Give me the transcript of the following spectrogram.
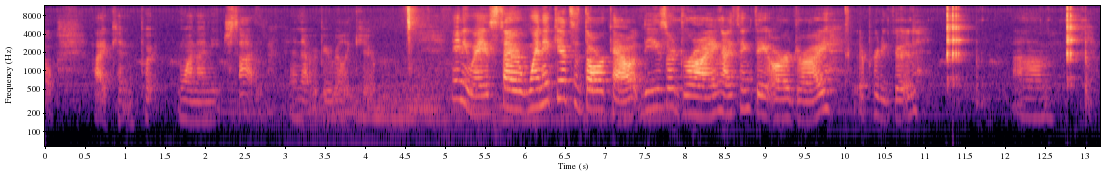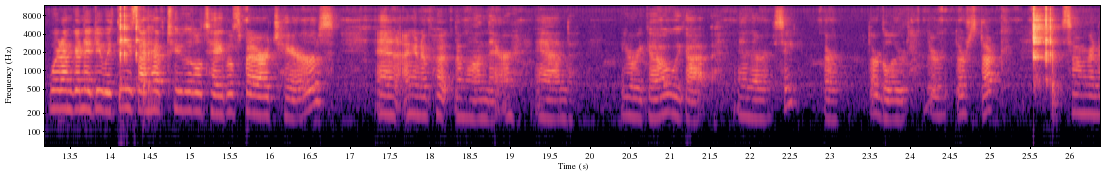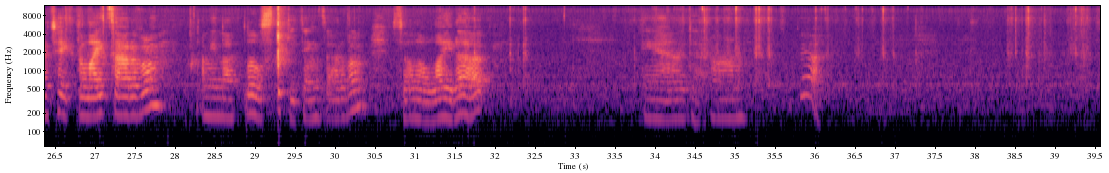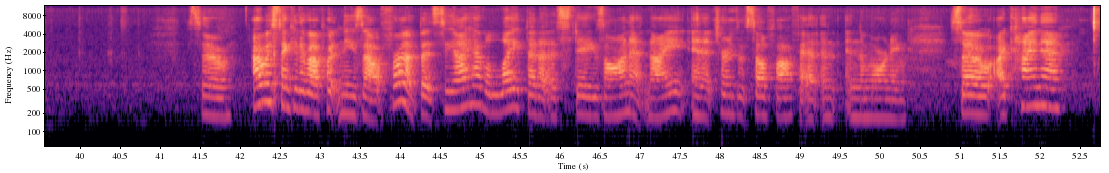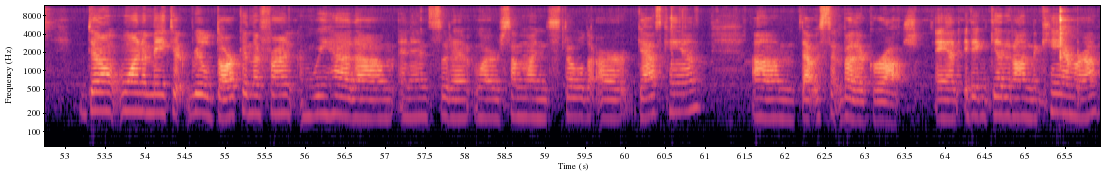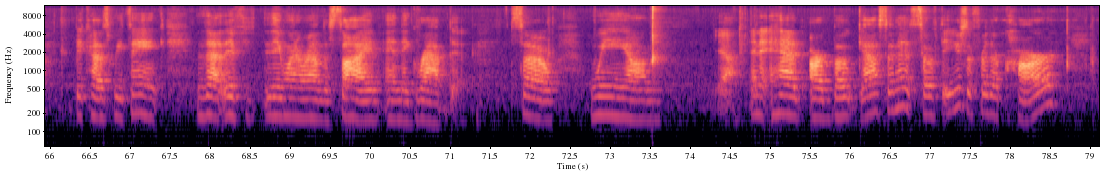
I can put one on each side and that would be really cute. Anyway, so when it gets dark out, these are drying. I think they are dry. They're pretty good. Um, what I'm going to do with these, I have two little tables by our chairs, and I'm going to put them on there. And here we go. We got, and they're, see, they're, they're glued. They're, they're stuck. So I'm going to take the lights out of them. I mean the little sticky things out of them so they'll light up. And um, yeah. So I was thinking about putting these out front, but see, I have a light that uh, stays on at night and it turns itself off at, in, in the morning. So I kind of don't want to make it real dark in the front. We had um, an incident where someone stole our gas can um, that was sitting by their garage and it didn't get it on the camera because we think that if they went around the side and they grabbed it so we, um, yeah, and it had our boat gas in it. So if they use it for their car,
